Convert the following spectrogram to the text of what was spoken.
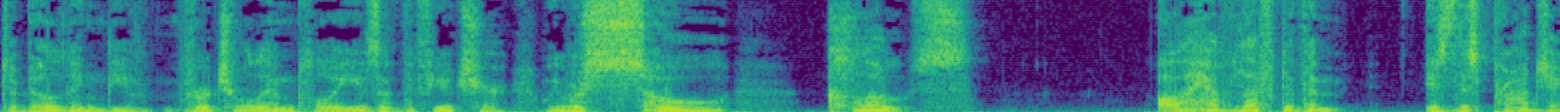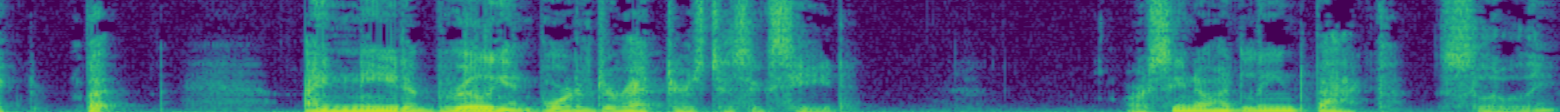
to building the virtual employees of the future. We were so close. All I have left of them is this project, but I need a brilliant board of directors to succeed. Orsino had leaned back, slowly,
